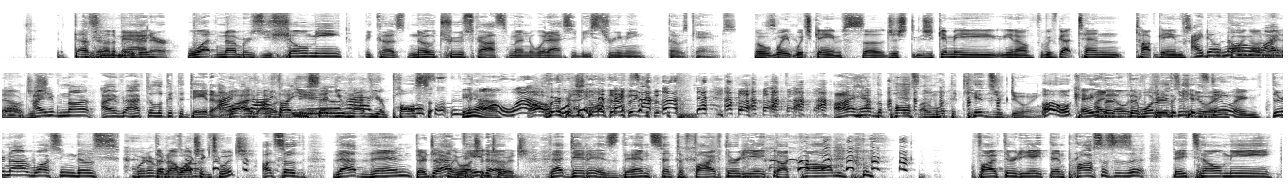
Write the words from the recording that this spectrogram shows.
It Isn't that a doesn't matter what numbers you show me because no true Scotsman would actually be streaming those games. Oh wait, which games? So just just give me. You know, we've got ten top games. I don't know. going on right I now. don't. Just, I have not. I have, I have to look at the data. Well, I, I thought you said you have had your the pulse. on- Yeah. Oh wow. Oh, we were just literally gonna- I have the pulse on what the kids are doing. Oh, okay. I Then- know then what are the kids kids doing? They're not watching those. Whatever. They're not those watching are. Twitch. Uh, so th- that then They're definitely that watching data- Twitch. That data is then sent to 538.com. 538 then processes it. They tell me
